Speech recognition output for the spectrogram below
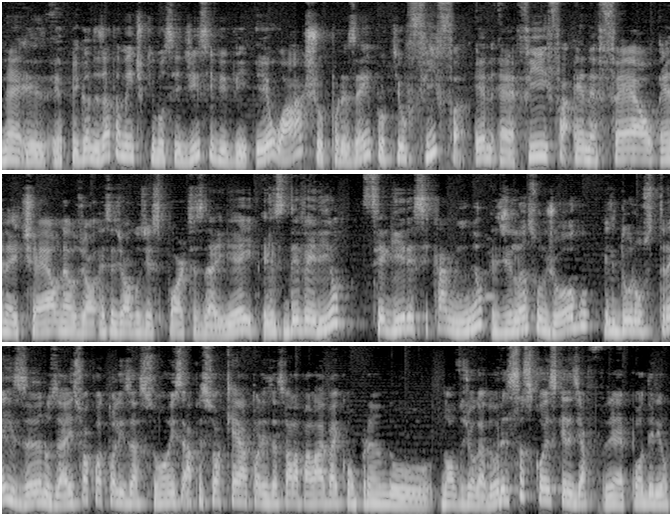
né, pegando exatamente o que você disse, Vivi, eu acho, por exemplo, que o FIFA, é, FIFA, NFL, NHL, né, esses jogos de esportes da EA, eles deveriam seguir esse caminho. Eles lançam um jogo, ele dura uns três anos aí, só com atualizações. A pessoa quer atualização, ela vai lá e vai comprando novos jogadores, essas coisas que eles já é, poderiam,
